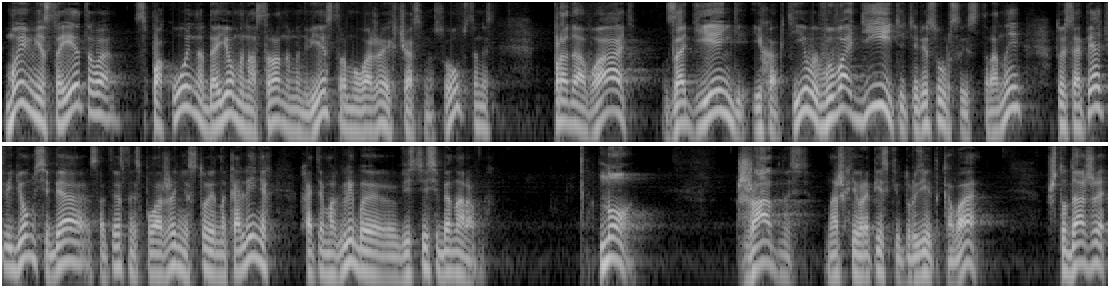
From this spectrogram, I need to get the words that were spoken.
Мы вместо этого спокойно даем иностранным инвесторам, уважая их частную собственность, продавать за деньги их активы, выводить эти ресурсы из страны. То есть опять ведем себя, соответственно, из положения стоя на коленях, хотя могли бы вести себя на равных. Но жадность наших европейских друзей такова, что даже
